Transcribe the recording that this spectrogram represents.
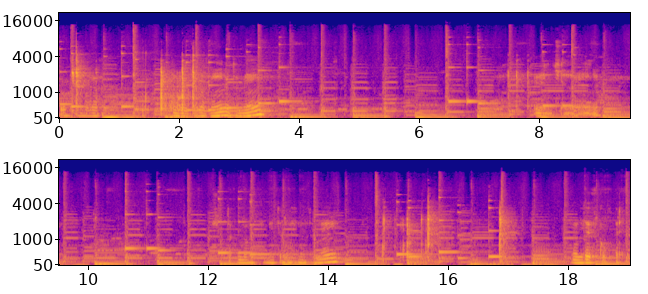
Vou colocar agora pimenta do reino também. Vamos ver ficou preto.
